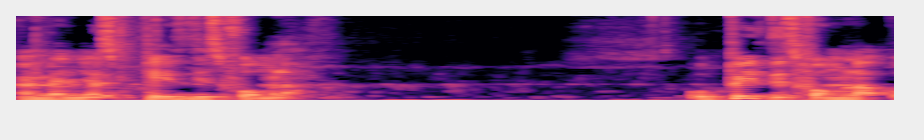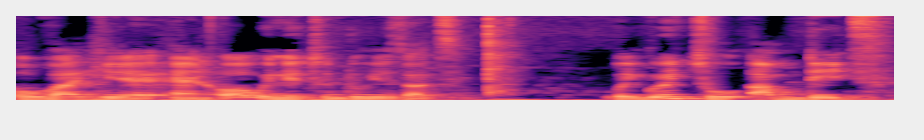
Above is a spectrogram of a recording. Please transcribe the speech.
and then just paste this formula. We'll paste this formula over here and all we need to do is that we're going to update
